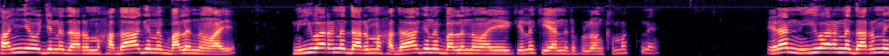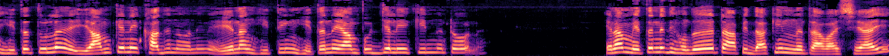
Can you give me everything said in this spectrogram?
සංයෝජන ධර්ම හදාගෙන බලනවය නීවරණ ධර්ම හදාගෙන බලනවය කියලා කියන්නට පුළුවන් කමක් නැහැ. එහෙනම් නීවරණ ධර්ම හිත තුල යම් කෙනෙක් හදනව නෙවෙයි. එහෙනම් හිතින් හිතන යම් පුජ්‍යලයක් ඉන්නට ඕන. එහෙනම් මෙතනදී හොඳට අපි දකින්නට අවශ්‍යයි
